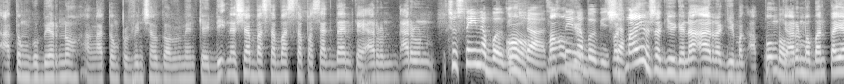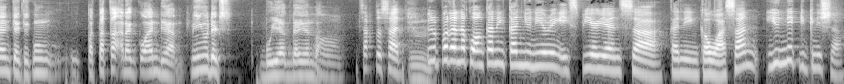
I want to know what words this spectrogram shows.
atong gobyerno, ang atong provincial government kay di na siya basta-basta pasagdan kay aron aron Sustainable gid oh, siya. Sustainable gid siya. Mas maayo sa gyud nga naa ra gyud mag-apong kay aron mabantayan kay, kay kung pataka ra kuan diha. Mingo dex buyag dayon ba. Oh, sakto sad. Mm. Pero para nako ang kaning canyoneering experience sa kaning kawasan, unique gid kini siya.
